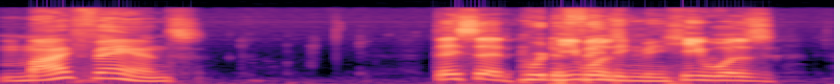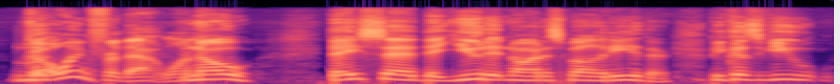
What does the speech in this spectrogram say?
My fans, They said Were he was, defending me. He was Look- going for that one. no, they said that you didn't know how to spell it either. Because if you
